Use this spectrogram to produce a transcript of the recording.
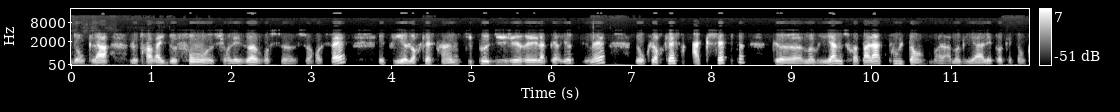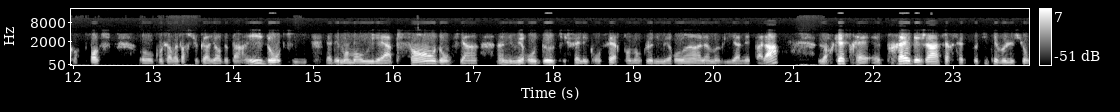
Donc là, le travail de fond euh, sur les œuvres se, refait. Et puis l'orchestre a un petit peu digéré la période du mai, donc l'orchestre accepte que Moglia ne soit pas là tout le temps. Voilà, Moglia à l'époque était encore prof au Conservatoire supérieur de Paris, donc il, y a des moments où il est absent, donc il y a un, numéro 2 qui fait les concerts pendant que le numéro 1, Alain Moglia, n'est pas là. L'orchestre est, prêt déjà à faire cette petite évolution.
